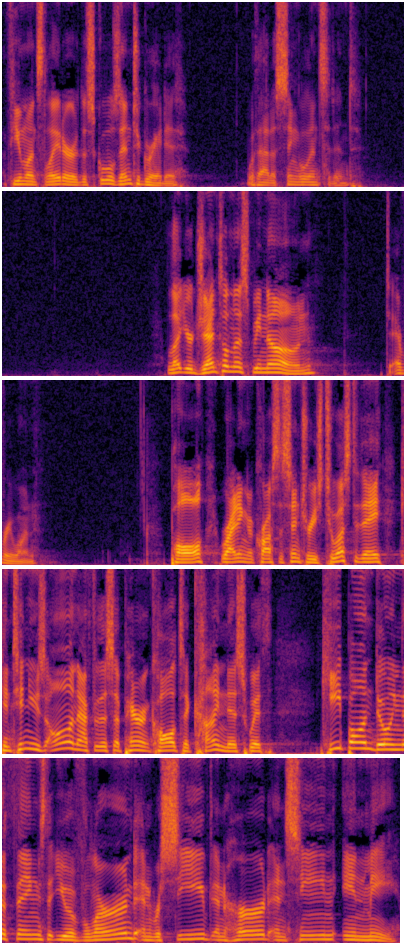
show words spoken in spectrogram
A few months later, the schools integrated without a single incident. Let your gentleness be known to everyone. Paul, writing across the centuries to us today, continues on after this apparent call to kindness with Keep on doing the things that you have learned and received and heard and seen in me.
